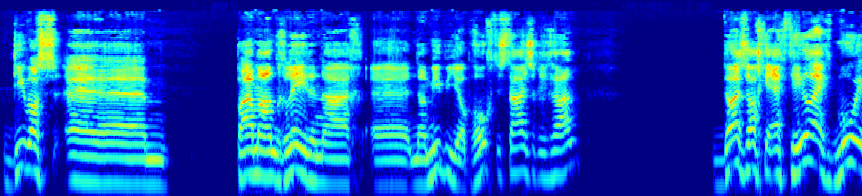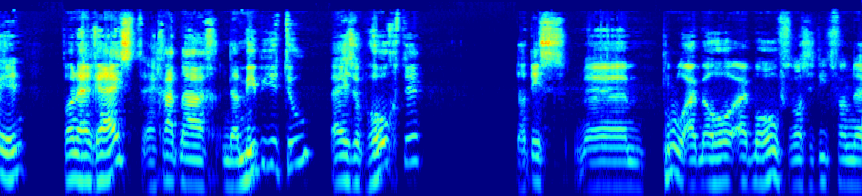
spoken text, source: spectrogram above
die was ehm, een paar maanden geleden naar eh, Namibië op hoogtestage gegaan. Daar zag je echt heel erg mooi in. Van hij reist, hij gaat naar Namibië toe. Hij is op hoogte. Dat is, ehm, poeh, uit, mijn uit mijn hoofd was het iets van eh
